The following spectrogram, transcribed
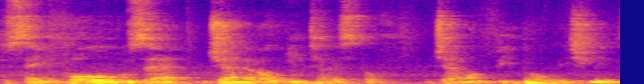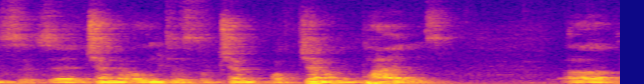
to say, follow the general interest of German people, which means the general interest of, Gem of German imperialism, uh,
